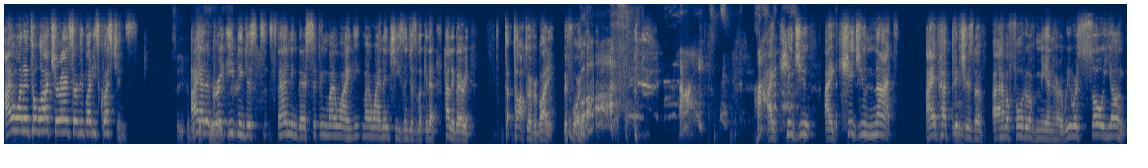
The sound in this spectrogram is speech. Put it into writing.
I wanted to watch her answer everybody's questions. So you could. I had a great evening just standing there, sipping my wine, eating my wine and cheese, and just looking at Halle Berry t- talk to everybody before. I kid you, I kid you not. I have pictures of, I have a photo of me and her. We were so young.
